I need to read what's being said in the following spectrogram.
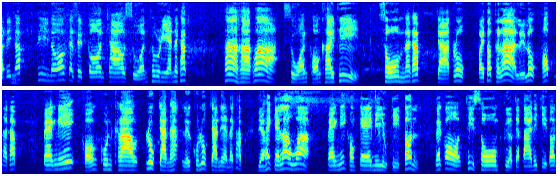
สวัสดีครับพี่น้องเกษตรกรชาวสวนทุเรียนนะครับ ถ้าหากว่าสวนของใครที่โทรมนะครับ จากโรคไฟท็อปเทอร่าหรือโรคท็อปนะครับ แปลงนี้ของคุณคราวลูกจันฮะหรือคุณลูกจันเนี่ยนะครับ เดี๋ยวให้แกเล่าว่าแปลงนี้ของแกมีอยู่กี่ต้น แล้วก็ที่โทรมเกือบจะตายนี่กี่ต้น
